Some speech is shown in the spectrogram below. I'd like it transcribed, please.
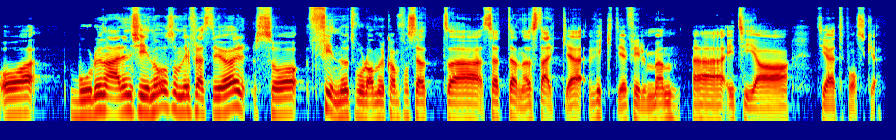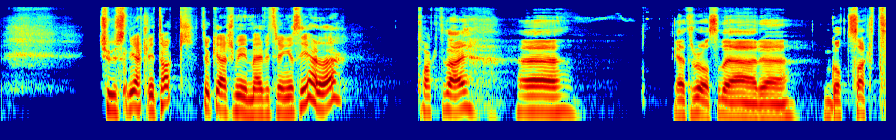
Og bor du nær en kino, som de fleste gjør, så finn ut hvordan du kan få sett, sett denne sterke, viktige filmen i tida, tida, etter påske. Tusen hjertelig takk. Tror ikke det er så mye mer vi trenger å si, er det det? Takk til deg. Jeg tror også det er uh, godt sagt.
